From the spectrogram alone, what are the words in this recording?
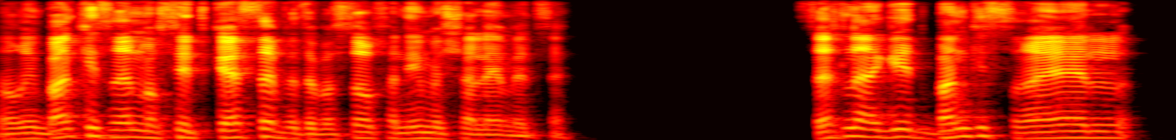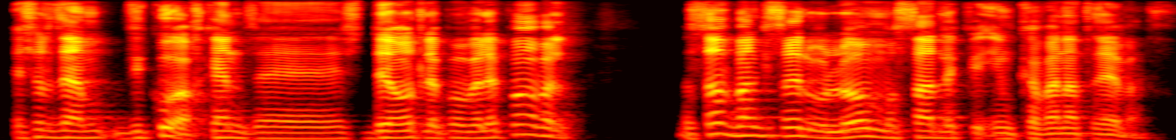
אומרים, בנק ישראל מפסיד כסף, וזה בסוף אני משלם את זה. צריך להגיד, בנק ישראל, יש על זה ויכוח, כן? זה, יש דעות לפה ולפה, אבל בסוף בנק ישראל הוא לא מוסד עם כוונת רווח.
